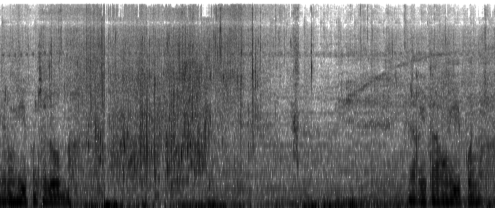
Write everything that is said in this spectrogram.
Merong hipon sa loob. Nakita akong hipon. Ito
